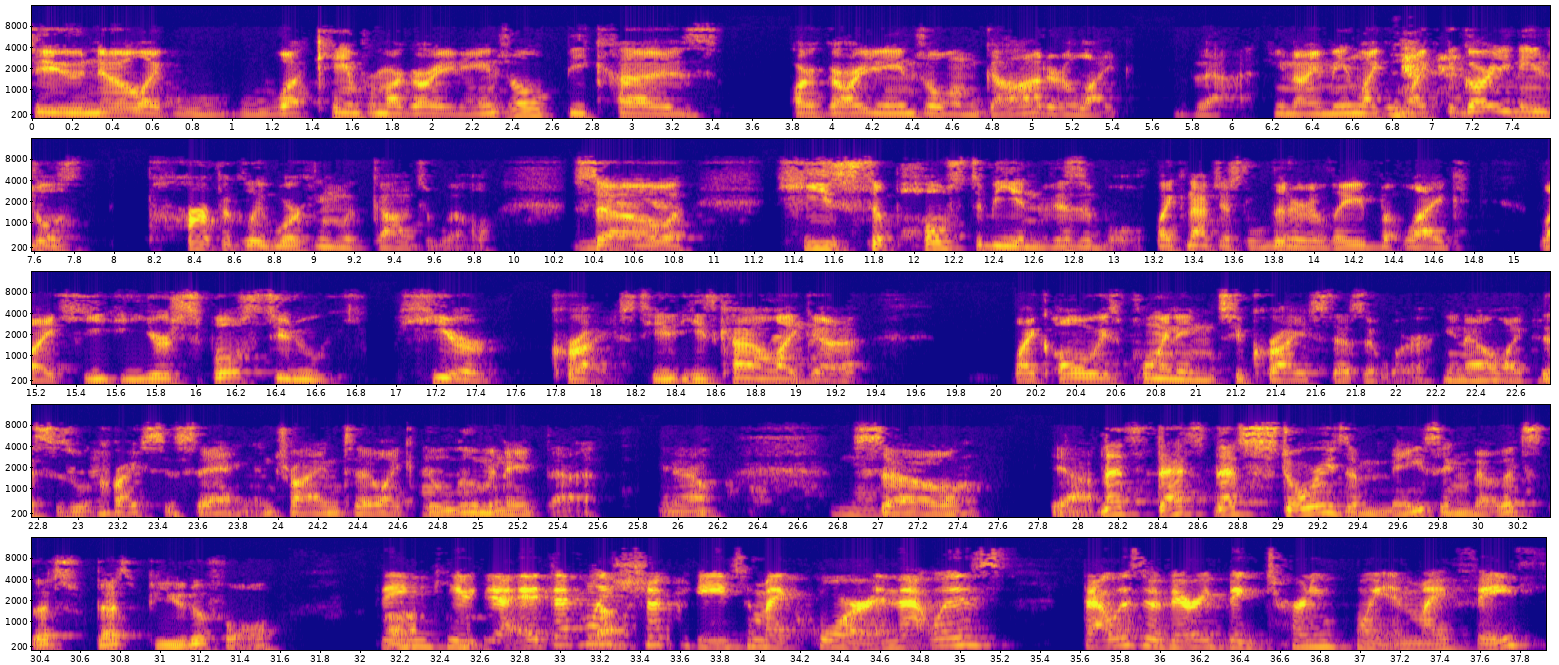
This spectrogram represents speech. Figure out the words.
to know like what came from our guardian angel because our guardian angel and God are like that. You know what I mean? Like yeah. like the guardian angel is perfectly working with God's will. So yeah he's supposed to be invisible, like not just literally, but like like he you're supposed to hear Christ. He, he's kind of like a like always pointing to Christ, as it were. You know, like this is what mm-hmm. Christ is saying, and trying to like illuminate that. You know, yeah. so yeah, that's that's that story's amazing though. That's that's that's beautiful. Thank um, you. Yeah, it definitely yeah. shook me to my core, and that was that was a very big turning point in my faith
